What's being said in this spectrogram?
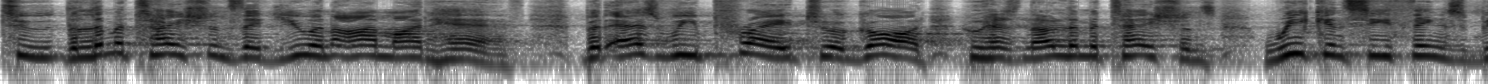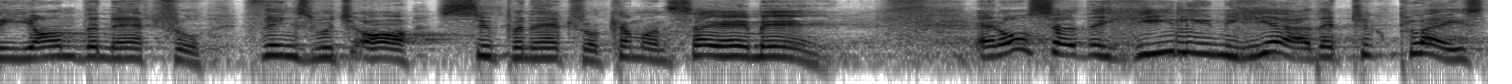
to the limitations that you and I might have. But as we pray to a God who has no limitations, we can see things beyond the natural, things which are supernatural. Come on, say amen. And also, the healing here that took place,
